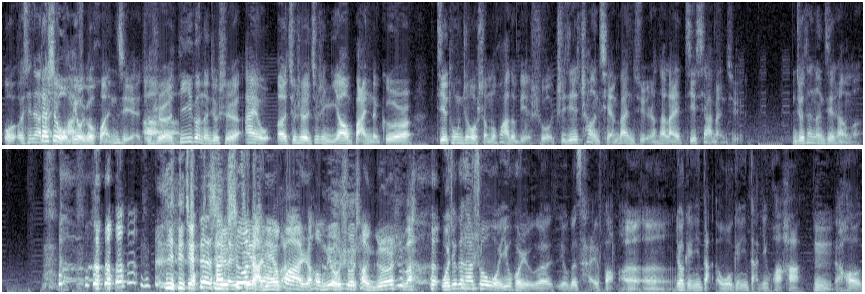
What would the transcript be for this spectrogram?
我现在但是我们有一个环节，就是第一个呢，就是爱呃，就是就是你要把你的歌接通之后，什么话都别说，直接唱前半句，让他来接下半句。你觉得他能接上吗？你觉得他说打电话，然后没有说唱歌，是吧？我就跟他说，我一会儿有个有个采访，嗯嗯要给你打，我给你打电话哈，嗯，然后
